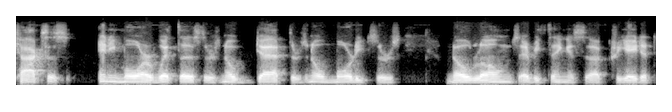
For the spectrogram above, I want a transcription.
taxes anymore with this. There's no debt. There's no mortgage. There's no loans. Everything is uh, created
